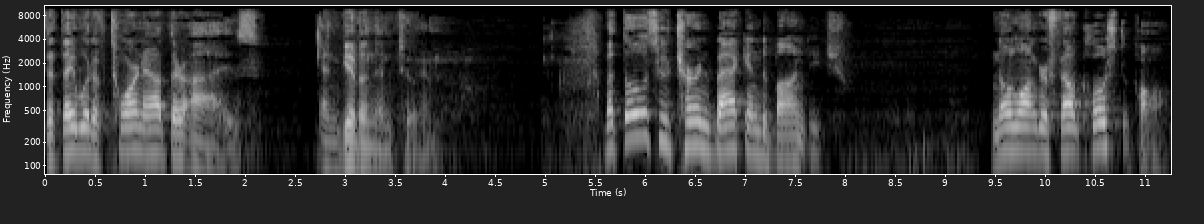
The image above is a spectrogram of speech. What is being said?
that they would have torn out their eyes and given them to him. But those who turned back into bondage no longer felt close to Paul.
